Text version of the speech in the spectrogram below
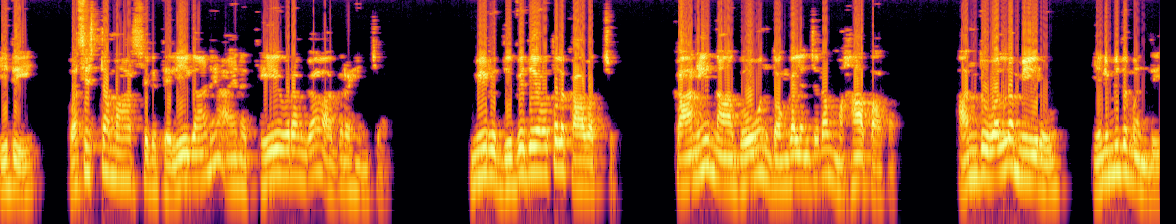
ఇది వశిష్ఠ మహర్షికి తెలియగానే ఆయన తీవ్రంగా ఆగ్రహించారు. మీరు దివ్యదేవతలు కావచ్చు కానీ నా గోవును దొంగలించడం మహాపాపం. అందువల్ల మీరు ఎనిమిది మంది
